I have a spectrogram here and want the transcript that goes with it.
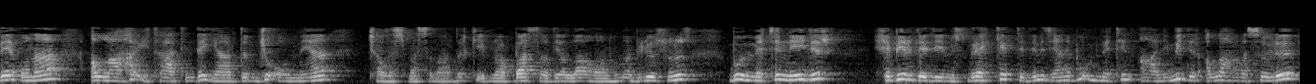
ve ona Allah'a itaatinde yardımcı olmaya çalışması vardır ki İbn Abbas radıyallahu anhuma biliyorsunuz bu ümmetin neydir? Hebir dediğimiz, mürekkep dediğimiz yani bu ümmetin alimidir. Allah Resulü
